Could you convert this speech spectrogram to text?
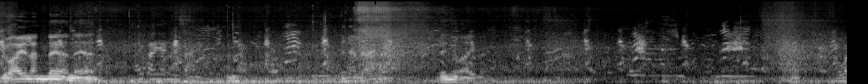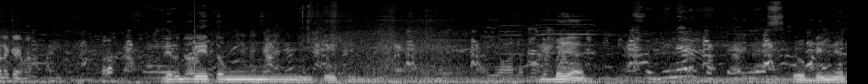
yung island na yan. Ayan. Ay, kaya? Yan yung island. Wala kayo, ma? Meron na ritong eating. Ano ba yan? Souvenir. Souvenir.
